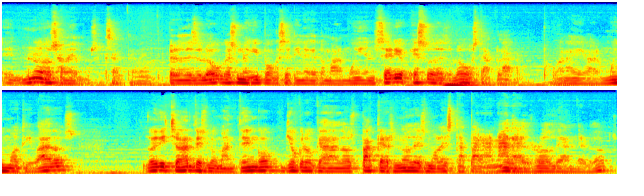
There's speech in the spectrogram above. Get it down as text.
eh, No lo sabemos exactamente. Pero desde luego que es un equipo que se tiene que tomar muy en serio, eso desde luego está claro. van a llegar muy motivados. Lo he dicho antes, lo mantengo. Yo creo que a los Packers no les molesta para nada el rol de underdogs.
